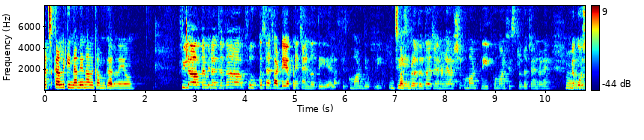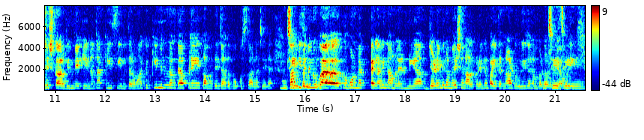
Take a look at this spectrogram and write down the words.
ਅੱਜ ਕੱਲ ਕਿੰਨਾਂ ਦੇ ਨਾਲ ਕੰਮ ਕਰ ਰਹੇ ਹੋ? ਫਿਲਹਾਲ ਤਾਂ ਮੇਰਾ ਜ਼ਿਆਦਾ ਫੋਕਸ ਹੈ ਸਾਡੇ ਆਪਣੇ ਚੈਨਲ ਤੇ ਹੀ ਹੈ ਲਵਪ੍ਰੀਤ ਕੁਮਾਰ ਦੇ ਉੱਪਰ ਹੀ। ਬਸ ਬ੍ਰਦਰ ਦਾ ਚੈਨਲ ਹੈ ਅਰਸ਼ ਕੁਮਾਰ ਪ੍ਰੀਤ ਕੁਮਾਰ ਸਿਸਟਰ ਦਾ ਚੈਨਲ ਹੈ। ਮੈਂ ਕੋਸ਼ਿਸ਼ ਕਰਦੀ ਹੁੰਦੀ ਹਾਂ ਕਿ ਇਹਨਾਂ ਤੱਕ ਹੀ ਸੀਮਿਤ ਰਵਾਂ ਕਿਉਂਕਿ ਮੈਨੂੰ ਲੱਗਦਾ ਆਪਣੇ ਕੰਮ ਤੇ ਜ਼ਿਆਦਾ ਫੋਕਸ ਕਰਨਾ ਚਾਹੀਦਾ ਹੈ। ਬਾਕੀ ਜੇ ਮੈਨੂੰ ਹੁਣ ਮੈਂ ਪਹਿਲਾਂ ਵੀ ਨਾਮ ਲੈਣੀ ਆ ਜਿਹੜੇ ਮੇਰੇ ਹਮੇਸ਼ਾ ਨਾਲ ਖੜੇ ਨੇ ਬਾਈ ਤਰਨਾ ਟੂਰੀ ਦਾ ਨੰਬਰ ਦਾ ਰੁਕਿਆ ਹੋਣੇ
